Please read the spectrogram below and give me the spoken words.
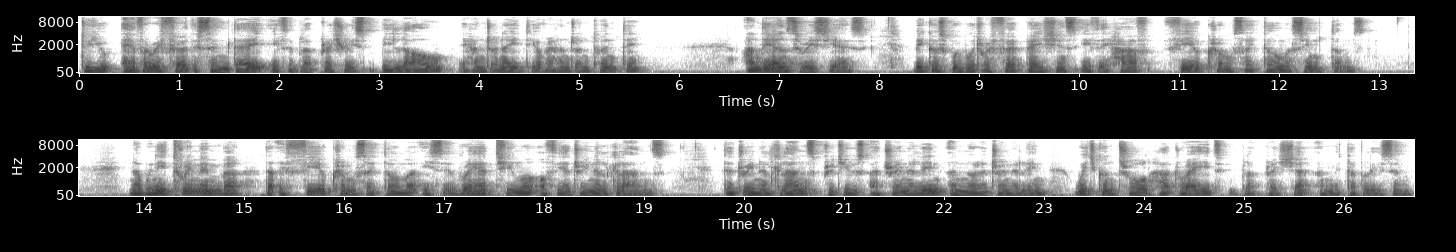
Do you ever refer the same day if the blood pressure is below 180 over 120? And the answer is yes, because we would refer patients if they have pheochromocytoma symptoms. Now we need to remember that a pheochromocytoma is a rare tumor of the adrenal glands. The adrenal glands produce adrenaline and noradrenaline, which control heart rate, blood pressure, and metabolism.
